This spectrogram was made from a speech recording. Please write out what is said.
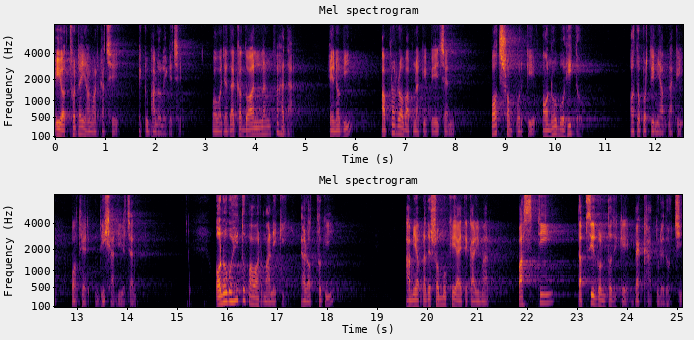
এই অর্থটাই আমার কাছে একটু ভালো লেগেছে। ওয়াজাদাকা দোয়াল্লাং ফাহাদা, হে নবী আপনার রব আপনাকে পেয়েছেন পথ সম্পর্কে অনবহিত, অতপর তিনি আপনাকে পথের দিশা দিয়েছেন। অনবহিত পাওয়ার মানে কি? এর অর্থ কি? আমি আপনাদের সম্মুখে আয়তে কারিমার পাঁচটি তাফসির গ্রন্থ থেকে ব্যাখ্যা তুলে ধরছি।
